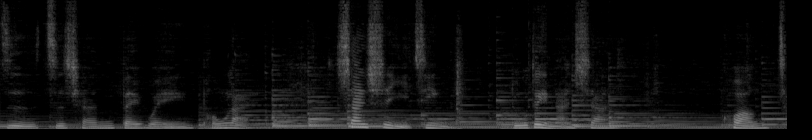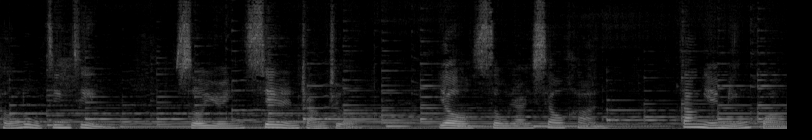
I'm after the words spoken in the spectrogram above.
自子城北为蓬莱，山势已尽，独对南山。况程路精进，所云仙人掌者，又悚然霄汉。当年明皇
